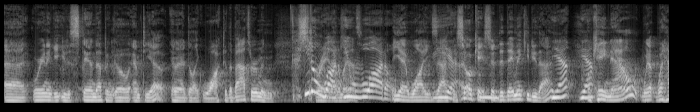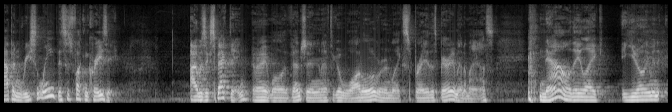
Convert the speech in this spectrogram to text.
uh, we're gonna get you to stand up and go empty out." And I had to like walk to the bathroom and You don't spray it walk, out of my you ass. waddle. Yeah, why exactly? Yeah. So okay, so did they make you do that? Yeah, yeah. Okay, now what, what happened recently? This is fucking crazy. I was expecting, all right, well, eventually I'm gonna have to go waddle over and like spray this barium out of my ass. now they like, you don't even,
